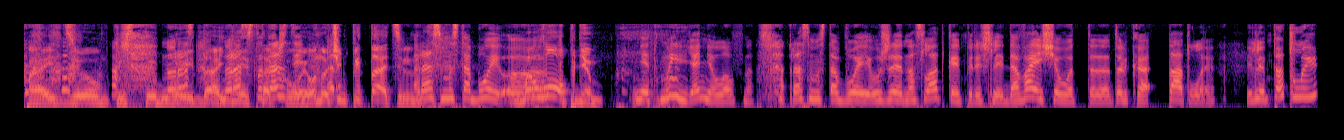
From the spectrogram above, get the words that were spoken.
Пойдем, кыстыбы. Раз- да, раз есть подожди. такой. Он очень питательный. Раз мы с тобой... э, Мы лопнем. Нет, мы, я не лопну. Раз мы с тобой уже на сладкое перешли, давай еще вот э, только татлы. Или татлы.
